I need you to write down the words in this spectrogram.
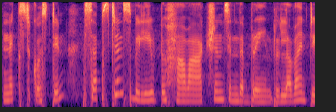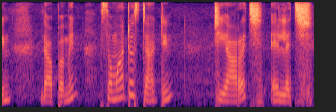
Next question. Substance believed to have actions in the brain relevant in dopamine, somatostatin, TRH, LH.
